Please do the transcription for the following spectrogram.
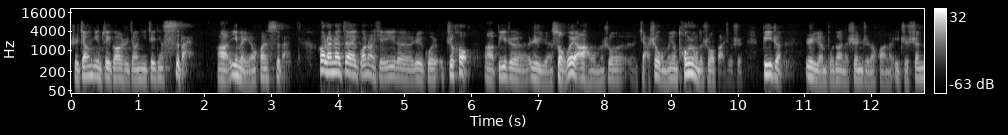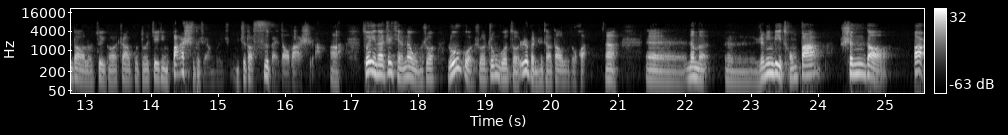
是将近最高是将近接近四百啊，一美元换四百。后来呢，在广场协议的这个过之后啊，逼着日元，所谓啊，我们说假设我们用通用的说法，就是逼着日元不断的升值的话呢，一直升到了最高差不多接近八十的这样位置。你知道四百到八十啊啊，所以呢，之前呢，我们说如果说中国走日本这条道路的话啊，呃，那么呃，人民币从八升到二，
